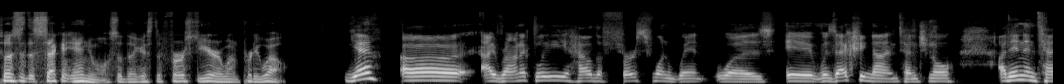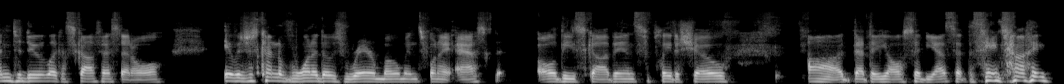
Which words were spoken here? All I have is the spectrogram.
So this is the second annual so i guess the first year went pretty well yeah. Uh ironically, how the first one went was it was actually not intentional. I didn't intend to do like a ska fest at all. It was just kind of one of those rare moments when I asked all these ska bands to play the show, uh, that they all said yes at the same time.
